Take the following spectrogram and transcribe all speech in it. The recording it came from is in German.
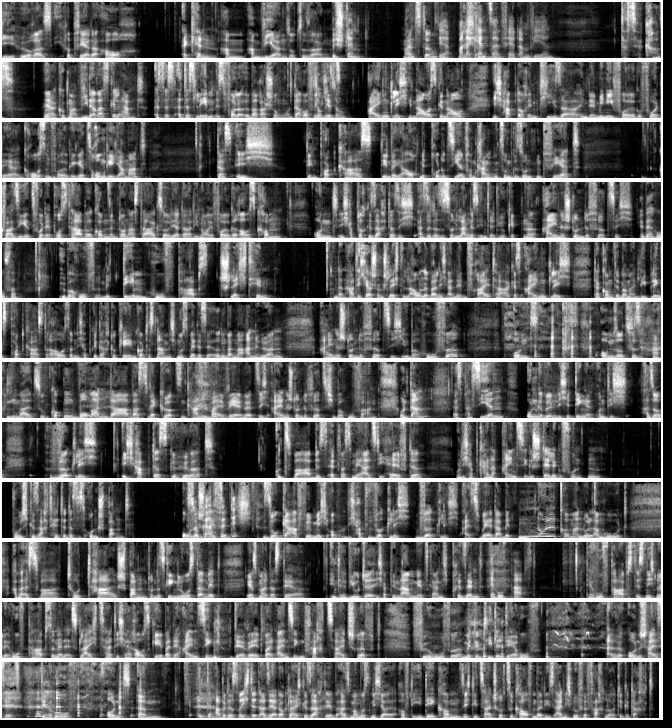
die Hörers ihre Pferde auch erkennen, am, am Viren sozusagen. Bestimmt. Meinst du? Ja, man Ich- erkennt sein Pferd am Viren. Das ist ja krass. Ja, guck mal, wieder was gelernt. Es ist, das Leben ist voller Überraschungen und darauf will ich Sowieso. jetzt eigentlich hinaus. Genau. Ich habe doch im Teaser in der Mini-Folge vor der großen Folge jetzt rumgejammert, dass ich den Podcast, den wir ja auch mitproduzieren, vom Kranken zum gesunden Pferd, quasi jetzt vor der Brust habe. Kommenden Donnerstag soll ja da die neue Folge rauskommen. Und ich habe doch gesagt, dass ich, also dass es so ein langes Interview gibt, ne? Eine Stunde 40 Über Hufe. Über Hufe mit dem Hufpapst schlechthin. Und dann hatte ich ja schon schlechte Laune, weil ich an dem Freitag ist eigentlich, da kommt immer mein Lieblingspodcast raus und ich habe gedacht, okay, in Gottes Namen, ich muss mir das ja irgendwann mal anhören. Eine Stunde 40 über Hufe und um sozusagen mal zu gucken, wo man da was wegkürzen kann, weil wer hört sich eine Stunde 40 über Hufe an? Und dann, es passieren ungewöhnliche Dinge und ich, also wirklich, ich habe das gehört und zwar bis etwas mehr als die Hälfte und ich habe keine einzige Stelle gefunden, wo ich gesagt hätte, das ist unspannend. Ohne Sogar Scheiße. für dich? Sogar für mich. Und ich habe wirklich, wirklich, als wäre damit 0,0 am Hut. Aber es war total spannend. Und es ging los damit. Erstmal, dass der Interviewte, ich habe den Namen jetzt gar nicht präsent, Der Hufpapst. Der Hufpapst ist nicht nur der Hufpapst, sondern er ist gleichzeitig Herausgeber der einzigen, der weltweit einzigen Fachzeitschrift für Hufe mit dem Titel Der Huf. Also ohne Scheiß jetzt. Der Huf. Und ähm, aber das richtet, also er hat auch gleich gesagt, also man muss nicht auf die Idee kommen, sich die Zeitschrift zu kaufen, weil die ist eigentlich nur für Fachleute gedacht.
